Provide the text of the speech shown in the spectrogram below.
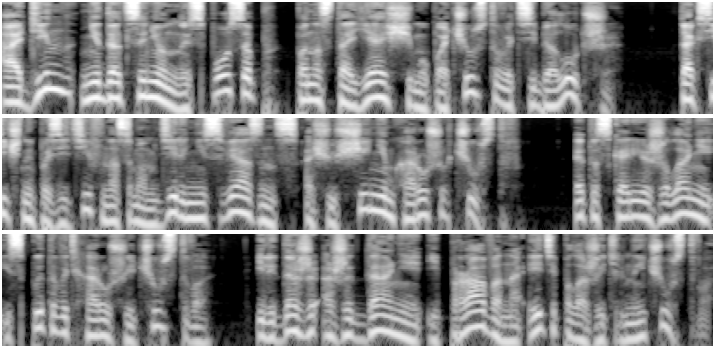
Один недооцененный способ по-настоящему почувствовать себя лучше. Токсичный позитив на самом деле не связан с ощущением хороших чувств. Это скорее желание испытывать хорошие чувства или даже ожидание и право на эти положительные чувства.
